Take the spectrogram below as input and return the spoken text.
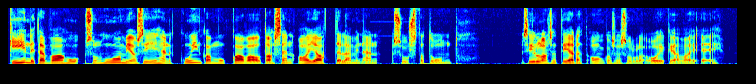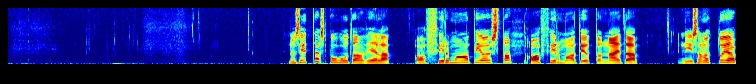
Kiinnitä vaan hu- sun huomio siihen, kuinka mukavalta sen ajatteleminen susta tuntuu. Silloin sä tiedät, onko se sulle oikea vai ei. No sitten tässä puhutaan vielä affirmaatioista. Affirmaatiot on näitä niin sanottuja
